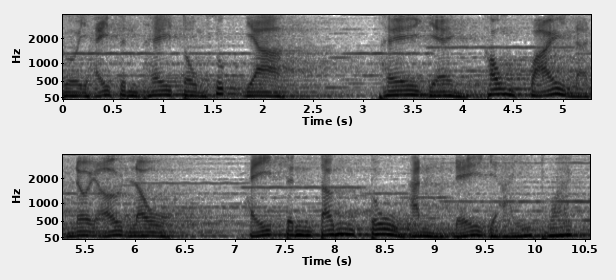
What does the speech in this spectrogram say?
người hãy xin Thế Tôn xuất gia. Thế gian không phải là nơi ở lâu Hãy tinh tấn tu hành để giải thoát.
